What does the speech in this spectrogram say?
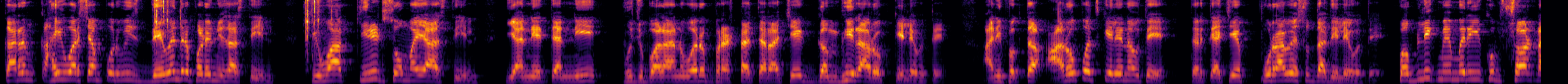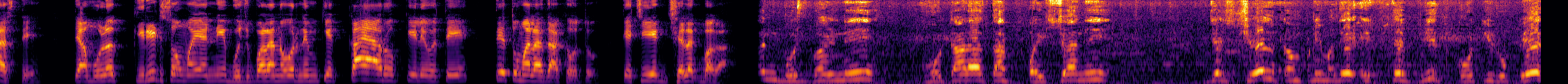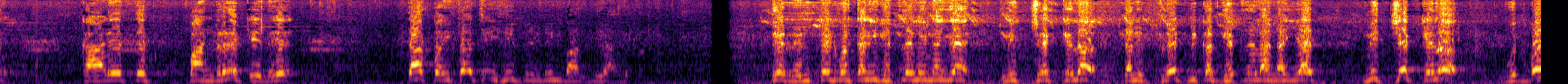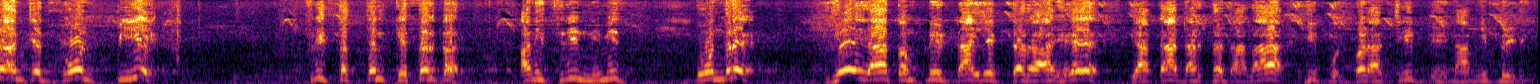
कारण काही वर्षांपूर्वीच देवेंद्र फडणवीस असतील किंवा किरीट सोमय्या असतील या नेत्यांनी भुजबळांवर भ्रष्टाचाराचे गंभीर आरोप केले होते. आणि फक्त आरोपच केले नव्हते तर त्याचे पुरावेसुद्धा दिले होते. पब्लिक मेमरी खूप शॉर्ट असते. त्यामुळं किरीट सोमय्यांनी भुजबळांवर नेमके काय आरोप केले होते ते तुम्हाला दाखवतो. त्याची एक झलक बघा. पण भुजबळने घोटाळ्याचा पैशाने जे शेल कंपनीमध्ये एकशे वीस कोटी रुपये काळे ते पांढरे केले त्या पैशाची ही बिल्डिंग बांधली आहे. ते रेंटेडवर त्यांनी घेतलेली नाहीये. मी चेक केलं त्यांनी फ्लॅट विकत घेतलेला नाहीये. मी चेक केलं भुजबळांचे दोन पीए श्री सत्यन केसरकर आणि श्री निमित बोंद्रे हे या कंपनीत डायरेक्टर आहे. याचा अर्थ झाला ही भुजबळाची बेनामी बिल्डिंग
